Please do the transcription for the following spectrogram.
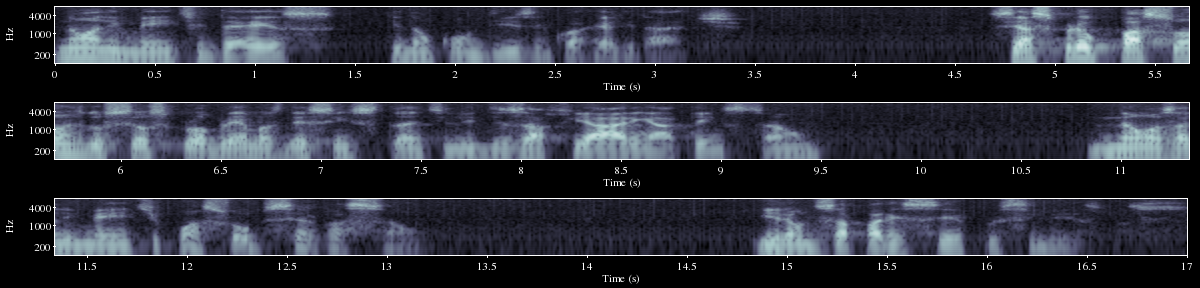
Não alimente ideias que não condizem com a realidade. Se as preocupações dos seus problemas nesse instante lhe desafiarem a atenção, não as alimente com a sua observação. Irão desaparecer por si mesmas.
